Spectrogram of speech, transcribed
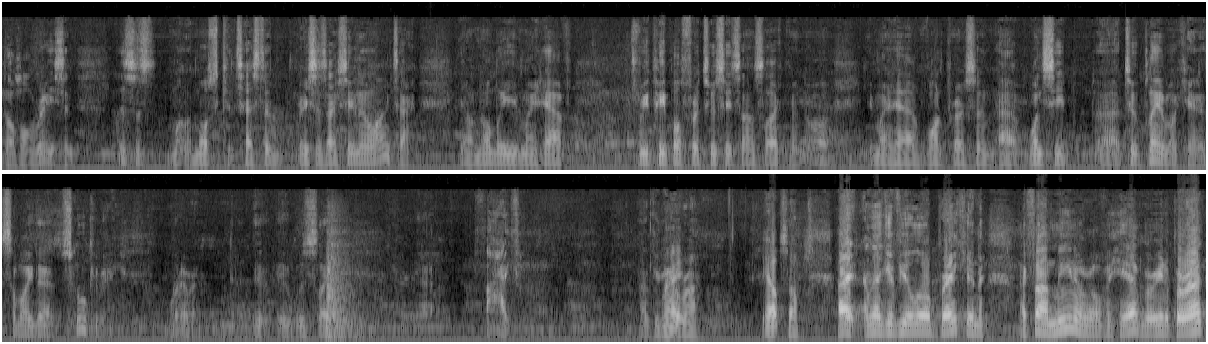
the whole race. And this is one of the most contested races I've seen in a long time. You know, normally you might have three people for two seats on selectmen, or you might have one person, uh, one seat, uh, two planning board candidates, something like that, school committee, whatever. It, it was like uh, five. How could you Right. go wrong? Yep. So, all right, I'm going to give you a little break, and I found Mina over here, Marina Baran,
